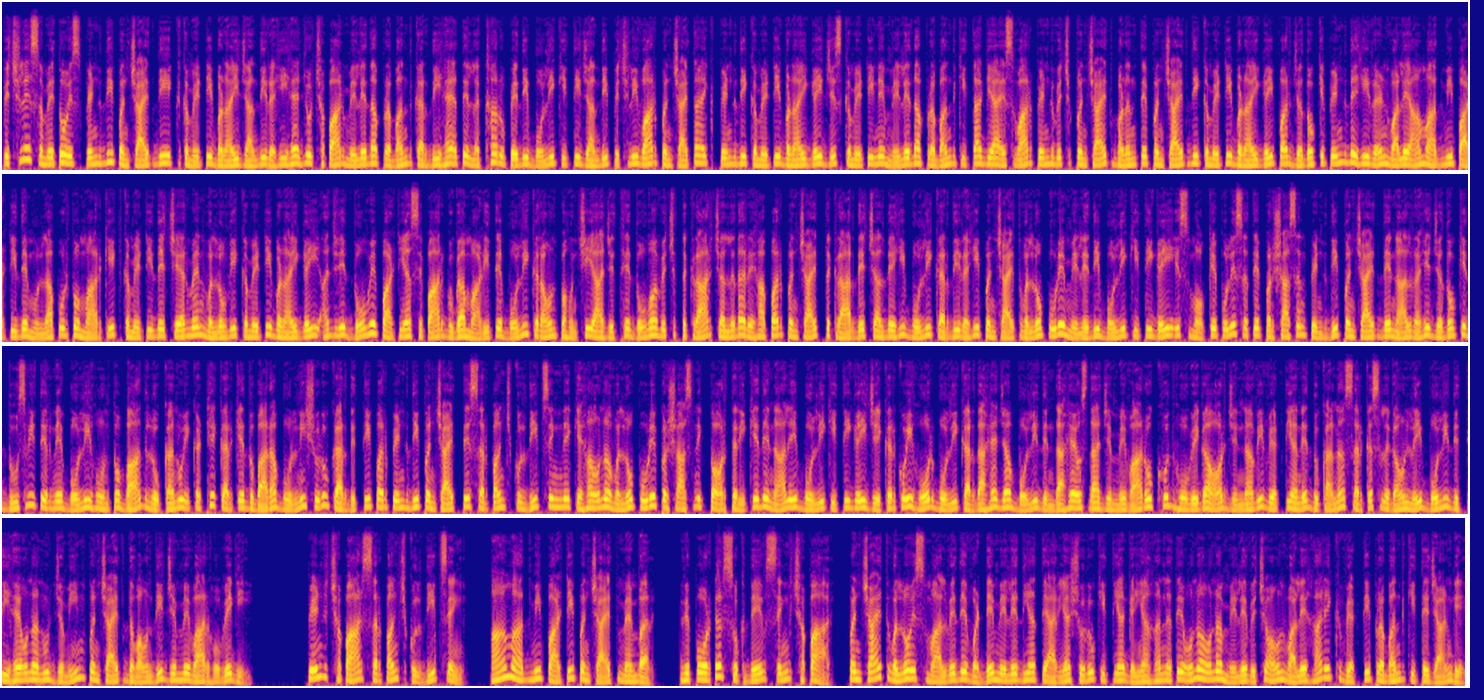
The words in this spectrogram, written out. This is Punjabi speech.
ਪਿਛਲੇ ਸਮੇਂ ਤੋਂ ਇਸ ਪਿੰਡ ਦੀ ਪੰਚਾਇਤ ਦੀ ਇੱਕ ਕਮੇਟੀ ਬਣਾਈ ਜਾਂਦੀ ਰਹੀ ਹੈ ਜੋ ਛਪਾਰ ਮੇਲੇ ਦਾ ਪ੍ਰਬੰਧ ਕਰਦੀ ਹੈ ਅਤੇ ਲੱਖਾਂ ਰੁਪਏ ਦੀ ਬੋਲੀ ਕੀਤੀ ਜਾਂਦੀ। ਪਿਛਲੀ ਵਾਰ ਪੰਚਾਇਤਾਂ ਇੱਕ ਪਿੰਡ ਦੀ ਕਮੇਟੀ ਬਣਾਈ ਗਈ, ਜਿਸ ਕਮੇਟੀ ਨੇ ਮੇਲੇ ਦਾ ਪ੍ਰਬੰਧ ਕੀਤਾ ਗਿਆ। ਇਸ ਵਾਰ ਪਿੰਡ ਵਿੱਚ ਪੰਚਾਇਤ ਬਣਨ ਤੇ ਪੰਚਾਇਤ ਦੀ ਕਮੇਟੀ ਬਣਾਈ ਗਈ, ਪਰ ਜਦੋਂ ਕਿ ਪਿੰਡ ਦੇ ਹੀ ਰਹਿਣ ਵਾਲੇ ਆਮ ਆਦਮੀ ਪਾਰਟੀ ਦੇ ਮੁੱਲਾਪੁਰ ਤੋਂ ਮਾਰਕੀਟ ਕਮੇਟੀ ਦੇ ਚੇਅਰਮੈਨ ਵੱਲੋਂ ਵੀ ਕਮੇਟੀ ਬਣਾਈ ਗਈ। ਅੱਜ ਇਹ ਦੋਵੇਂ ਪਾਰਟੀਆਂ ਸਿਪਾਰ ਗੁਗਾ ਮਾੜੀ ਤੇ ਬੋਲੀ ਕਰਾਉਣ ਪਹੁੰਚੀ। ਆ ਜਿੱਥੇ ਦੋਵਾਂ ਵਿੱਚ ਤਕਰਾਰ ਚੱਲਦਾ ਰਿਹਾ, ਪਰ ਪੰਚਾਇਤ ਤਕਰਾਰ ਦੇ ਚੱਲਦੇ ਹੀ ਬੋਲੀ ਕਰਦੀ ਰਹੀ। ਪੰਚਾਇਤ ਵੱਲੋਂ ਪੂਰੇ ਮੇਲੇ ਦੀ ਬੋਲੀ ਕੀਤੀ ਗਈ। ਇਸ ਮੌਕੇ ਪੁਲਿਸ ਅਤੇ ਪ੍ਰਸ਼ਾਸਨ ਪਿੰਡ ਦੀ ਪੰਚਾਇਤ ਦੇ ਨਾਲ ਰਹੇ ਜਦੋਂ ਕਿ ਦੂਸਰੀ ਧਿਰ ਨੇ ਬੋਲੀ ਹੋਣ ਤੋਂ ਬਾਅਦ ਲੋਕਾਂ ਨੂੰ ਇਕੱਠੇ ਕਰਕੇ ਦੁਬਾਰਾ ਬੋਲਣੀ ਸ਼ੁਰੂ ਕਰ ਦਿੱਤੀ। ਪਰ ਪਿੰਡ ਦੀ ਪੰਚਾਇਤ ਤੇ ਸਰਪੰਚ ਕੁਲਦੀਪ ਸਿੰਘ ਨੇ ਕਿਹਾ, ਉਹਨਾਂ ਵੱਲੋਂ ਪੂਰੇ ਪ੍ਰਸ਼ਾਸਨਿਕ ਤੌਰ ਤਰੀਕੇ ਦੇ ਨਾਲ ਇਹ ਬੋਲੀ ਕੀਤੀ ਗਈ। ਜੇਕਰ ਕੋਈ ਹੋਰ ਬੋਲੀ ਕਰਦਾ ਹੈ ਜਾਂ ਬੋਲੀ ਦਿੰਦਾ ਹੈ, ਉਸ ਦਾ ਜ਼ਿੰਮੇਵਾਰ ਉਹ ਖੁਦ ਹੋਵੇਗਾ ਔਰ ਜਿੰਨਾ ਵੀ ਵਿਅਕਤੀਆਂ ਨੇ ਦੁਕਾਨਾਂ, ਸਰਕਸ ਲਗਾਉਣ ਲਈ ਬੋਲੀ ਦਿੱਤੀ ਹੈ, ਉਹਨਾਂ ਨੂੰ ਜ਼ਮੀਨ ਪੰਚਾਇਤ ਦਿਵਾਉਣ ਦੀ ਜ਼ਿੰਮੇਵਾਰ ਹੋਵੇਗੀ। ਪਿੰਡ Chhapar sarpanch Kuldeep Singh, Aam Aadmi party panchayat member, reporter Sukhdev Singh Chhapar, panchayat ਵੱਲੋਂ ਇਸ ਮਾਲਵੇ ਦੇ ਵੱਡੇ ਮੇਲੇ ਦੀਆਂ ਤਿਆਰੀਆਂ ਸ਼ੁਰੂ ਕੀਤੀਆਂ ਗਈਆਂ ਹਨ ਅਤੇ ਉਹਨਾਂ ਉਹਨਾਂ ਮੇਲੇ ਵਿੱਚ ਆਉਣ ਵਾਲੇ ਹਰ ਇੱਕ ਵਿਅਕਤੀ ਪ੍ਰਬੰਧ ਕੀਤੇ ਜਾਣਗੇ।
